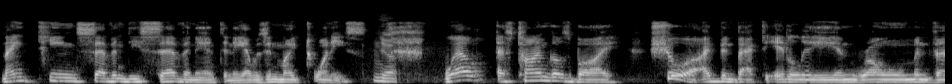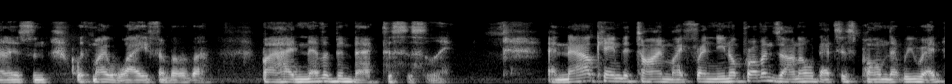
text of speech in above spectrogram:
1977, Anthony. I was in my 20s. Yeah. Well, as time goes by, sure, I've been back to Italy and Rome and Venice and with my wife and blah, blah, blah. But I had never been back to Sicily. And now came the time, my friend Nino Provenzano, that's his poem that we read.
